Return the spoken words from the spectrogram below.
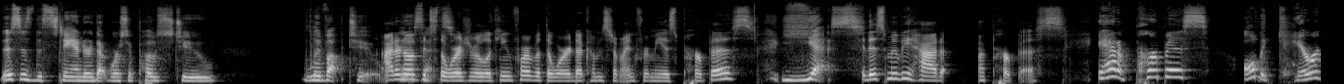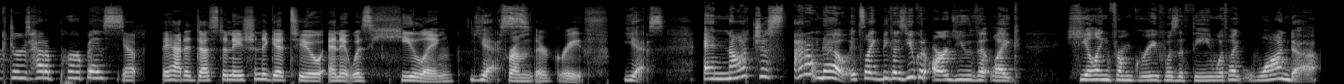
this is the standard that we're supposed to live up to I don't know if it's the sense. word you're looking for, but the word that comes to mind for me is purpose. yes This movie had a purpose. it had a purpose all the characters had a purpose Yep. They had a destination to get to, and it was healing yes from their grief. Yes. And not just, I don't know. It's like, because you could argue that like healing from grief was a theme with like Wanda.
